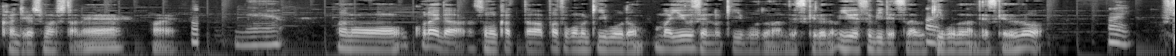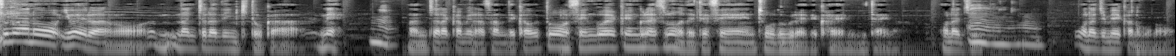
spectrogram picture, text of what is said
感じがしましたね。はい。ね。あの、この間、その買ったパソコンのキーボード、まあ、有線のキーボードなんですけれど、USB でつなぐキーボードなんですけれど、はい。普通のあの、いわゆるあの、なんちゃら電気とか、ね、うん。なんちゃらカメラさんで買うと、1500円ぐらいするのが大体1000円ちょうどぐらいで買えるみたいな。同じ、うんうん同じメーカーのも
